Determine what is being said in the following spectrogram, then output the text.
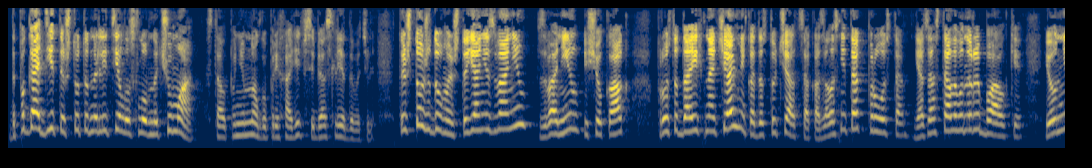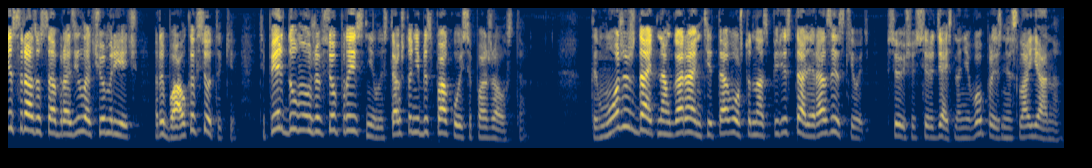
«Да погоди ты, что-то налетело, словно чума!» Стал понемногу приходить в себя следователь. «Ты что же думаешь, что я не звонил?» «Звонил, еще как. Просто до их начальника достучаться оказалось не так просто. Я застал его на рыбалке, и он не сразу сообразил, о чем речь. Рыбалка все-таки. Теперь, думаю, уже все прояснилось, так что не беспокойся, пожалуйста». «Ты можешь дать нам гарантии того, что нас перестали разыскивать?» Все еще сердясь на него, произнесла Яна.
